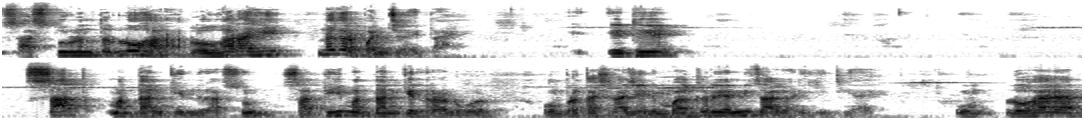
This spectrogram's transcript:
सास्तूरनंतर लोहारा. लोहारा ही नगरपंचायत आहे. येथे सात मतदान केंद्र असून सातही मतदान केंद्रांवर ओमप्रकाश राजे निंबाळकर यांनीच आघाडी घेतली आहे. ओम लोहाऱ्यात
